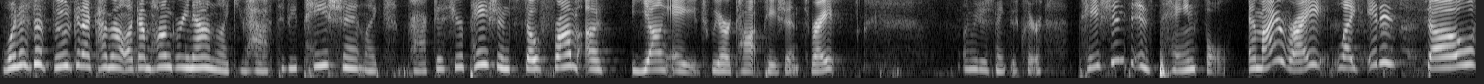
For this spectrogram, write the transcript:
when is the food going to come out? Like, I'm hungry now. And like, you have to be patient. Like, practice your patience. So, from a young age, we are taught patience, right? Let me just make this clear. Patience is painful. Am I right? Like, it is so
